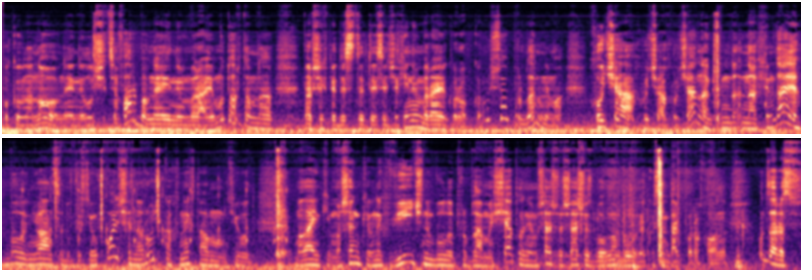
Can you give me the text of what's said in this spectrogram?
поки вона нова, в неї не лущиться фарба, в неї не вмирає мотор там на перших 50 тисячах і не вмирає коробка. Ну все, проблем нема. Хоча, хоча, хоча на, на Hyundai були нюанси, допустимо, в Польщі, на ручках, в них там ті от маленькі машинки, в них вічно були проблеми з щепленням, ще щось, ще щось, бо воно було якось не так пораховано. От зараз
